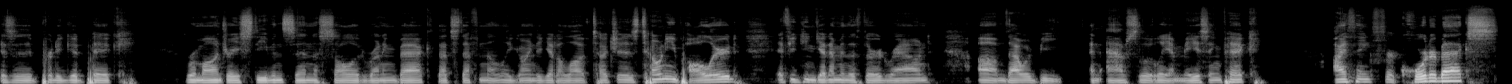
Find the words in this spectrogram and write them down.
is a pretty good pick. Rhamondre Stevenson, a solid running back. That's definitely going to get a lot of touches. Tony Pollard, if you can get him in the third round, um, that would be an absolutely amazing pick. I think for quarterbacks,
